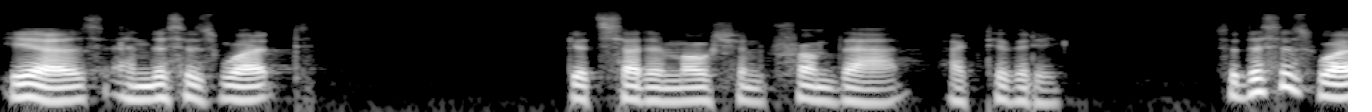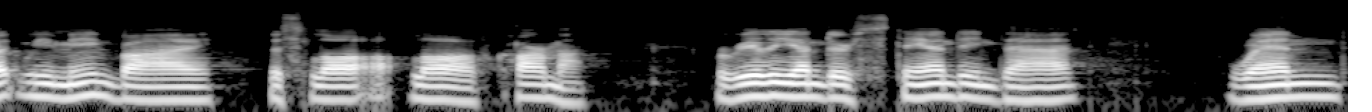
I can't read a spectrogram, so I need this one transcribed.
is, and this is what gets set in motion from that activity. So, this is what we mean by this law, law of karma. We're really understanding that when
